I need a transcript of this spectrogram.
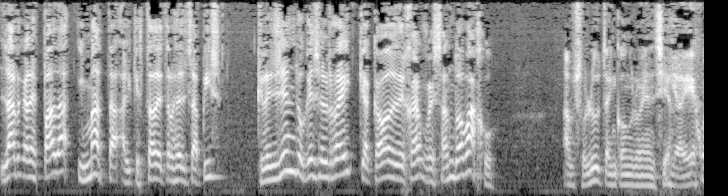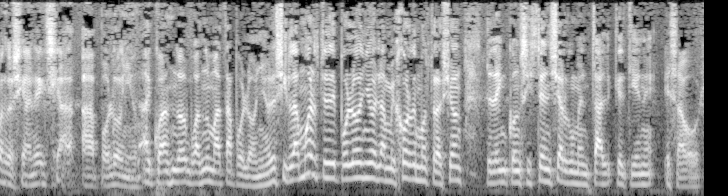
larga la espada y mata al que está detrás del tapiz, creyendo que es el rey que acaba de dejar rezando abajo. Absoluta incongruencia. Y ahí es cuando se anexa a Polonio. Cuando, cuando mata a Polonio. Es decir, la muerte de Polonio es la mejor demostración de la inconsistencia argumental que tiene esa obra.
